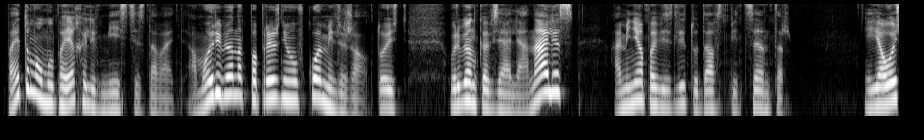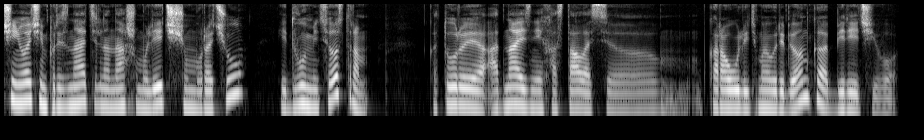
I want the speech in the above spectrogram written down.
поэтому мы поехали вместе сдавать. А мой ребенок по-прежнему в коме лежал. То есть у ребенка взяли анализ, а меня повезли туда в спеццентр. И я очень-очень признательна нашему лечащему врачу и двум медсестрам, которые, одна из них осталась э, караулить моего ребенка, беречь его,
